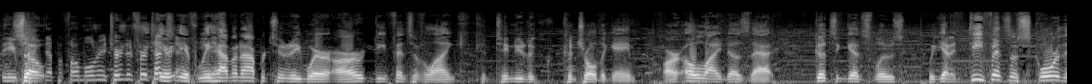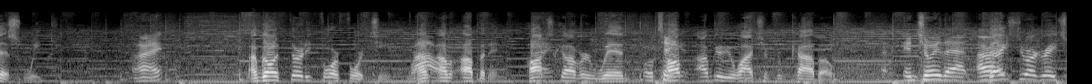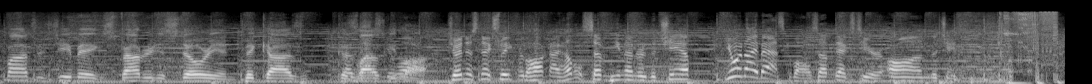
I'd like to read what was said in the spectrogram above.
He So- picked up a fumble and returned it for a touchdown. if we have an opportunity where our defensive line can continue to control the game, our O line does that. Goodson gets loose. We get a defensive score this week. All right. I'm going 34-14. Wow. I'm, I'm upping it. Hawks right. cover, win. We'll I'm. I'm going to be watching from Cabo. Enjoy that. All right. Thanks to our great sponsors, G Migs, Foundry Distillery, and Big Kaz Kozlowski Law. Join us next week for the Hawkeye Huddle, 1700 the champ. UNI basketball is up next here on the champ.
